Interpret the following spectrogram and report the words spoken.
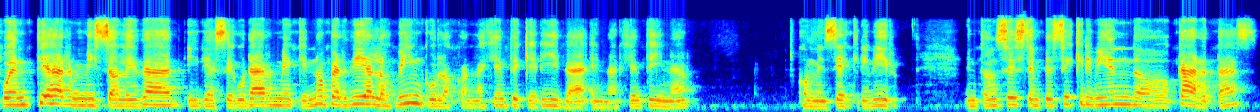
puentear mi soledad y de asegurarme que no perdía los vínculos con la gente querida en Argentina, comencé a escribir. Entonces empecé escribiendo cartas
